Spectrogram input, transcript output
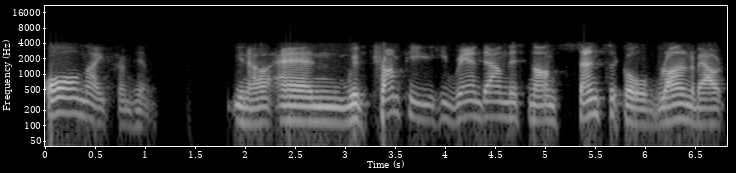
All night from him. You know, and with Trump, he, he ran down this nonsensical run about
